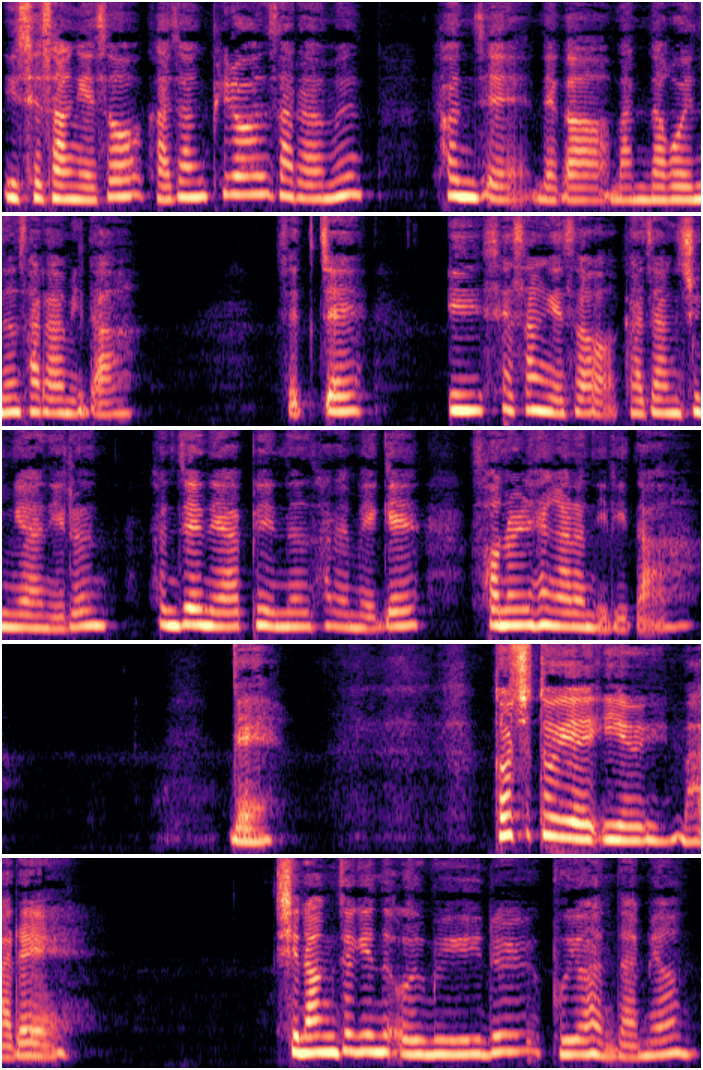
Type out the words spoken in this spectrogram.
이 세상에서 가장 필요한 사람은 현재 내가 만나고 있는 사람이다. 셋째, 이 세상에서 가장 중요한 일은 현재 내 앞에 있는 사람에게 선을 행하는 일이다. 네. 톨스토이의 이 말에 신앙적인 의미를 부여한다면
